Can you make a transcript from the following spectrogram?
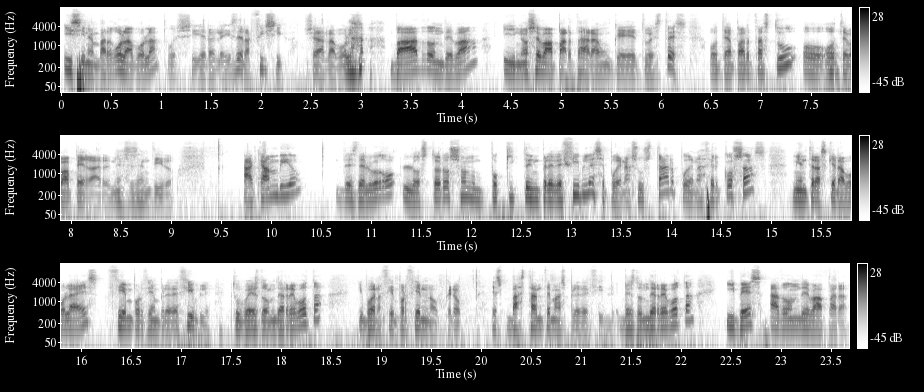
y sin embargo, la bola, pues sigue la ley de la física. O sea, la bola va donde va y no se va a apartar aunque tú estés. O te apartas tú o te va a pegar en ese sentido. A cambio, desde luego, los toros son un poquito impredecibles, se pueden asustar, pueden hacer cosas, mientras que la bola es 100% predecible. Tú ves dónde rebota, y bueno, 100% no, pero es bastante más predecible. Ves dónde rebota y ves a dónde va a parar.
